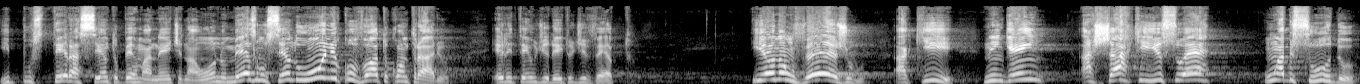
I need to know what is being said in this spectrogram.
e por ter assento permanente na ONU, mesmo sendo o único voto contrário, ele tem o direito de veto. E eu não vejo aqui ninguém achar que isso é um absurdo.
